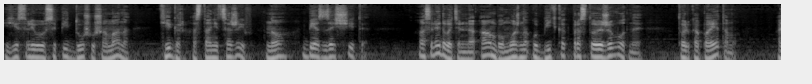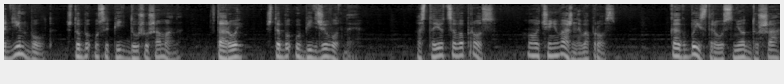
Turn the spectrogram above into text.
Если усыпить душу шамана, тигр останется жив, но без защиты. А следовательно, амбу можно убить как простое животное. Только поэтому один болт, чтобы усыпить душу шамана, второй, чтобы убить животное. Остается вопрос, очень важный вопрос. Как быстро уснет душа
